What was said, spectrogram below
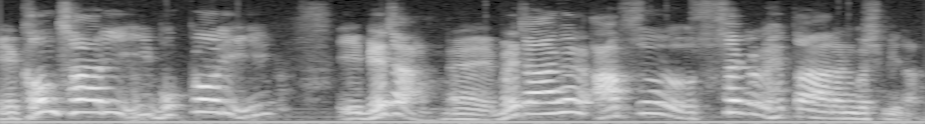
예, 검찰이 이 목걸이 이 매장 예, 매장을 압수수색을 했다라는 것입니다.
